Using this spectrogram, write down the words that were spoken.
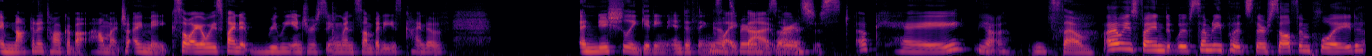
I'm not going to talk about how much I make. So I always find it really interesting when somebody's kind of initially getting into things Yeah, like that where it's just okay. Yeah. So I always find if somebody puts they're self-employed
